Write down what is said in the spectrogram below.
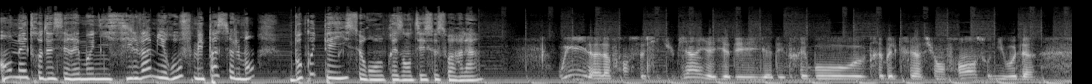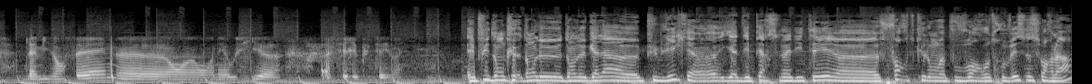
En maître de cérémonie, Sylvain Mirouf, mais pas seulement. Beaucoup de pays seront représentés ce soir-là. Oui, la, la France se situe bien. Il y, a, il y a des, il y a des très beaux, très belles créations en France au niveau de la, de la mise en scène. euh, on, on est aussi assez réputé. ouais. Et puis donc dans le dans le gala euh, public, euh, il y a des personnalités euh, fortes que l'on va pouvoir retrouver ce soir-là.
